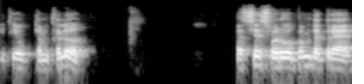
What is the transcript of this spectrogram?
इति उक्तं खलु। तस्य स्वरूपं तत्र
